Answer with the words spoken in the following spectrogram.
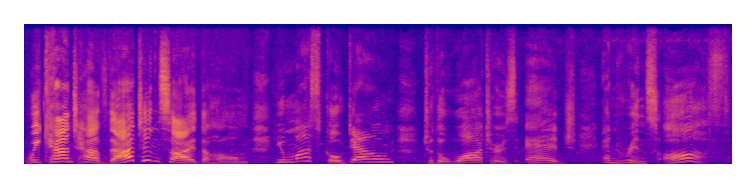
We can't have that inside the home. You must go down to the water's edge and rinse off.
